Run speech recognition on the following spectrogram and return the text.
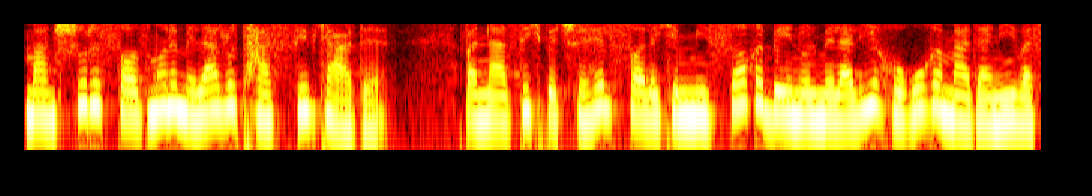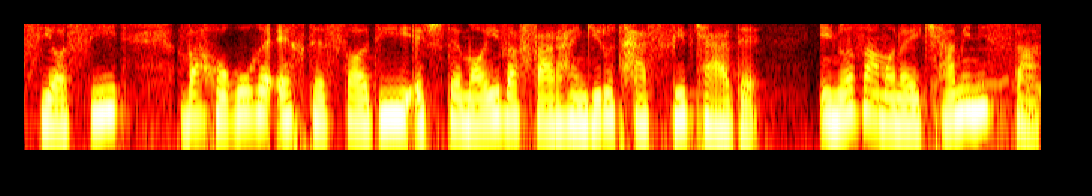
منشور سازمان ملل رو تصویب کرده و نزدیک به چهل ساله که میثاق بین المللی حقوق مدنی و سیاسی و حقوق اقتصادی، اجتماعی و فرهنگی رو تصویب کرده. اینا زمانهای کمی نیستن.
